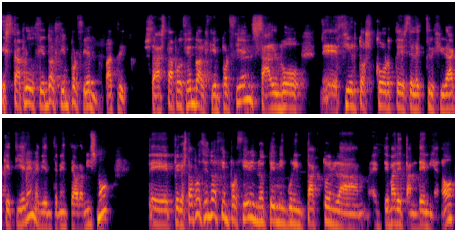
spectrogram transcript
está produciendo al 100%, Patrick está produciendo al 100%, salvo eh, ciertos cortes de electricidad que tienen, evidentemente ahora mismo, eh, pero está produciendo al 100% y no tiene ningún impacto en el tema de pandemia. ¿no?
